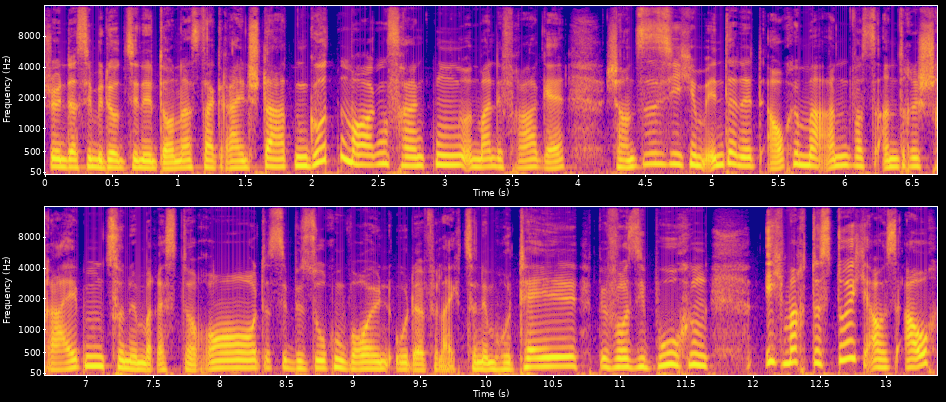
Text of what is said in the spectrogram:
Schön, dass Sie mit uns in den Donnerstag reinstarten. Guten Morgen, Franken. Und meine Frage, schauen Sie sich im Internet auch immer an, was andere schreiben zu einem Restaurant, das Sie besuchen wollen oder vielleicht zu einem Hotel, bevor Sie buchen? Ich mache das durchaus auch.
